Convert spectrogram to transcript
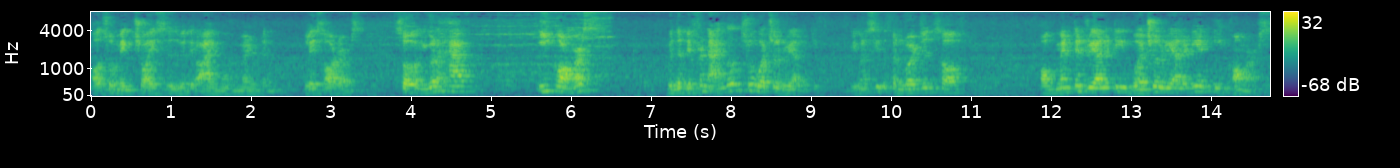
Also make choices with your eye movement and place orders. So you're going to have e-commerce with a different angle through virtual reality. You're going to see the convergence of augmented reality, virtual reality, and e-commerce.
